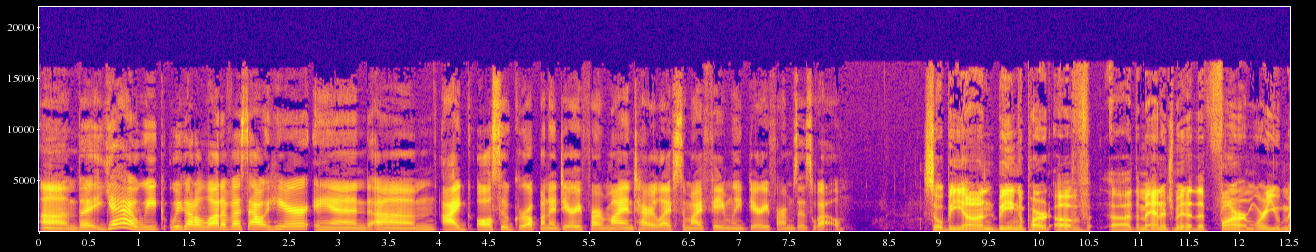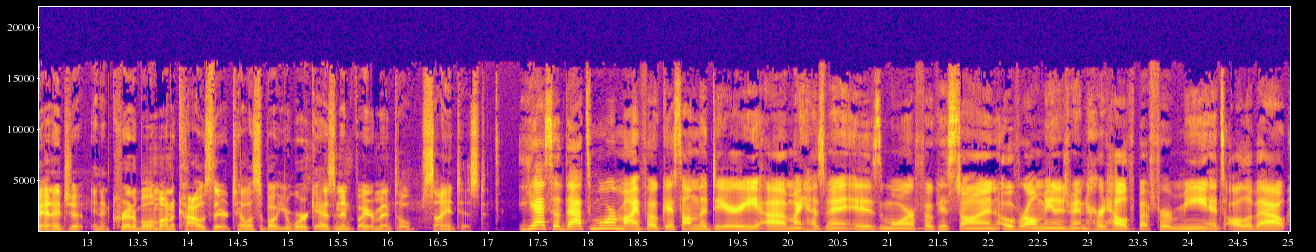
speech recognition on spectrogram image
Um, but yeah, we we got a lot of us out here, and um, I also grew up on a dairy farm my entire life, so my family dairy farms as well. So, beyond being a part of uh, the management of the farm, where you manage a, an incredible amount of cows there, tell us about your work as an environmental scientist. Yeah, so that's more my focus on the dairy. Uh, my husband is more focused on overall management and herd health, but for me, it's all about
